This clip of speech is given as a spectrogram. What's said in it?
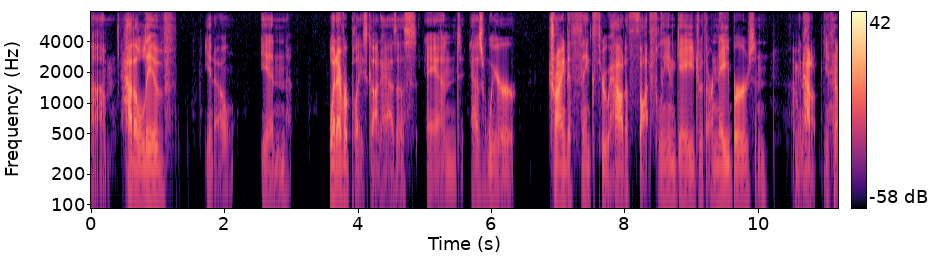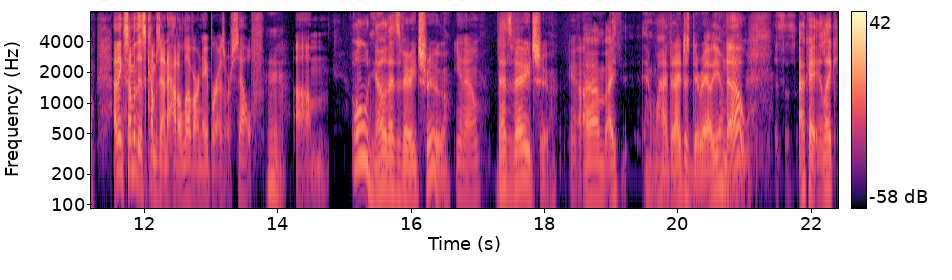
um, how to live, you know, in whatever place God has us, and as we're trying to think through how to thoughtfully engage with our neighbors, and I mean how to you know I think some of this comes down to how to love our neighbor as ourself. oh no that's very true You know, that's very true Yeah. um i th- wow did i just derail you no, okay like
